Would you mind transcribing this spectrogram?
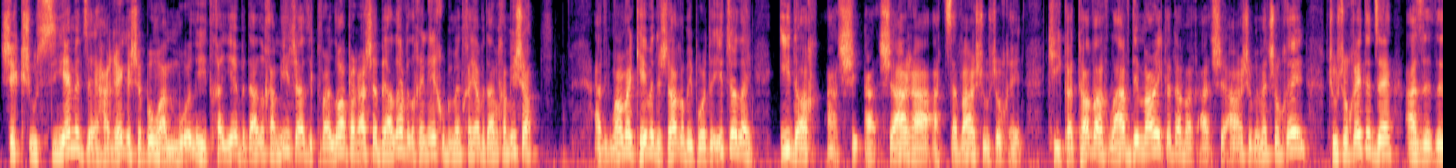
שכשהוא סיים את זה, הרגע שבו הוא אמור להתחייב בדל וחמישה, זה כבר לא הפרה של בעלה, ולכן איך הוא באמת חייב בדל וחמישה. אז הגמרא אומר, כיוון דשלחה בפורטה איצר לי, אידך, השער הצוואר שהוא שוחט, כי כתבך לאו דמרי כתבך, השער שהוא באמת שוחט, כשהוא שוחט את זה, אז זה, זה,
